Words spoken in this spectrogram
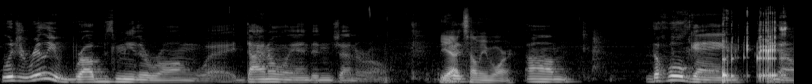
Which really rubs me the wrong way. Dino Land in general. Yeah, Because, tell me more. um, the whole gang, you know,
